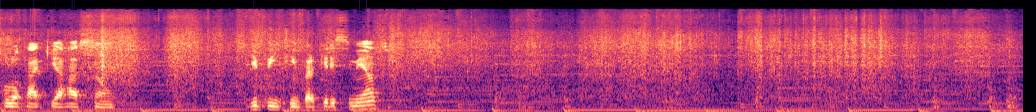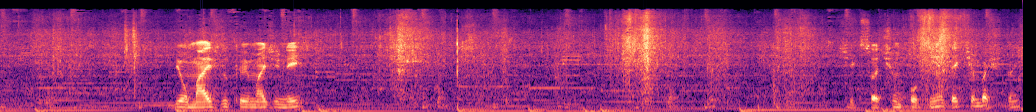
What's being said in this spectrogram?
Vou colocar aqui a ração de pintinho para crescimento. Deu mais do que eu imaginei. Só tinha um pouquinho, até que tinha bastante.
